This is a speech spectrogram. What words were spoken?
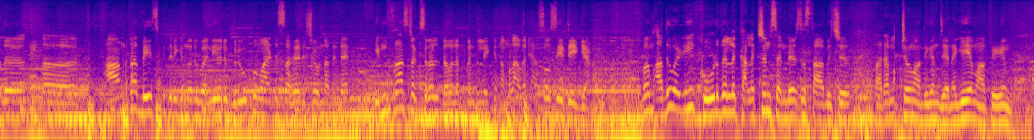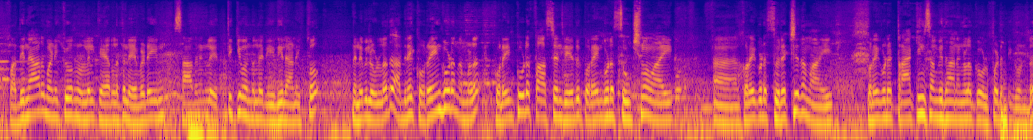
അത് ആന്ധ്ര ബേസ് ചെയ്തിരിക്കുന്ന ഒരു വലിയൊരു ഗ്രൂപ്പുമായിട്ട് സഹകരിച്ചുകൊണ്ട് അതിന്റെ ഇൻഫ്രാസ്ട്രക്ചറൽ ഡെവലപ്മെന്റിലേക്ക് നമ്മൾ അവരെ അസോസിയേറ്റ് ചെയ്യുകയാണ്. അപ്പം അതുവഴി കൂടുതൽ കളക്ഷൻ സെന്റേഴ്സ് സ്ഥാപിച്ച് പരമറ്റവും അധികം ജനകീയമാക്കുകയും പതിനാറ് മണിക്കൂറിനുള്ളിൽ കേരളത്തിൽ എവിടെയും സാധനങ്ങൾ എത്തിക്കുമെന്നുള്ള രീതിയിലാണ് ഇപ്പോൾ നിലവിലുള്ളത്. അതിനെ കുറേയും കൂടെ നമ്മൾ കുറേയും കൂടെ ഫാസ്റ്റൻ ചെയ്ത് കുറേയും കൂടെ സൂക്ഷ്മമായി കുറേ കൂടെ സുരക്ഷിതമായി കുറേ കൂടെ ട്രാക്കിംഗ് സംവിധാനങ്ങളൊക്കെ ഉൾപ്പെടുത്തിക്കൊണ്ട്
